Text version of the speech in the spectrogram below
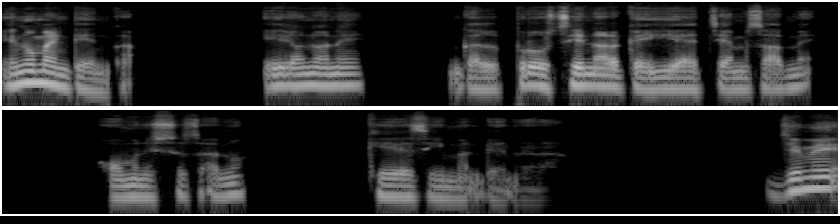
ਇਹਨੂੰ ਮੇਨਟੇਨ ਕਰ, ਇਹ ਉਹਨਾਂ ਨੇ ਗੱਲ ਭਰੋਸੇ ਨਾਲ ਕਹੀ ਹੈ ਐਚਐਮ ਸਾਹਿਬ ਨੇ ਹੋਮ ਮਿਨਿਸਟਰ ਸਾਹਿਬ ਨੂੰ, ਕਿ ਅਸੀਂ ਮੰਨਦੇ ਨੇ ਜਿਵੇਂ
